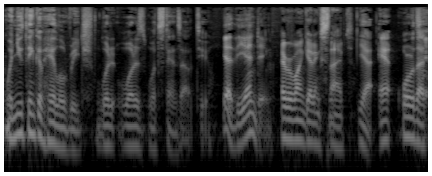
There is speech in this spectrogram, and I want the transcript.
when you think of Halo Reach, what what is what stands out to you? Yeah, the ending. Everyone getting sniped. Yeah, and, or that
